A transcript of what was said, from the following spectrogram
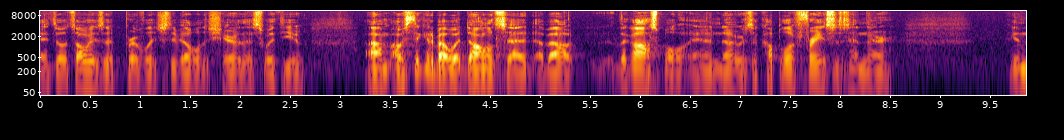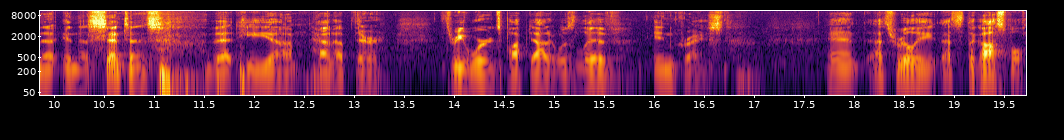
and so it's always a privilege to be able to share this with you. Um, I was thinking about what Donald said about the gospel, and there was a couple of phrases in there. In the in the sentence that he uh, had up there, three words popped out. It was "live in Christ," and that's really that's the gospel.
